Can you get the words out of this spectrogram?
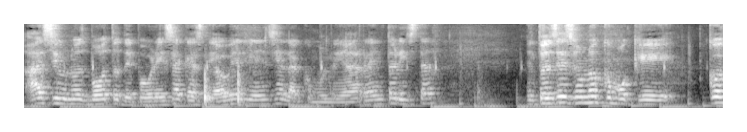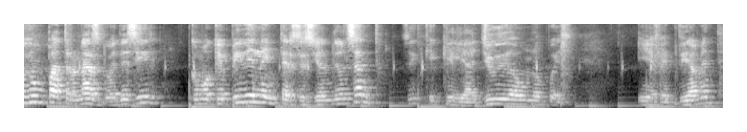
hace unos votos de pobreza, castidad, obediencia en la comunidad redentorista, entonces uno como que coge un patronazgo, es decir, como que pide la intercesión de un santo, ¿sí? que, que le ayude a uno pues. Y efectivamente,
